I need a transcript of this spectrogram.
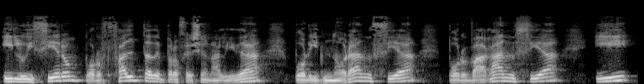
y lo hicieron por falta de profesionalidad, por ignorancia, por vagancia y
